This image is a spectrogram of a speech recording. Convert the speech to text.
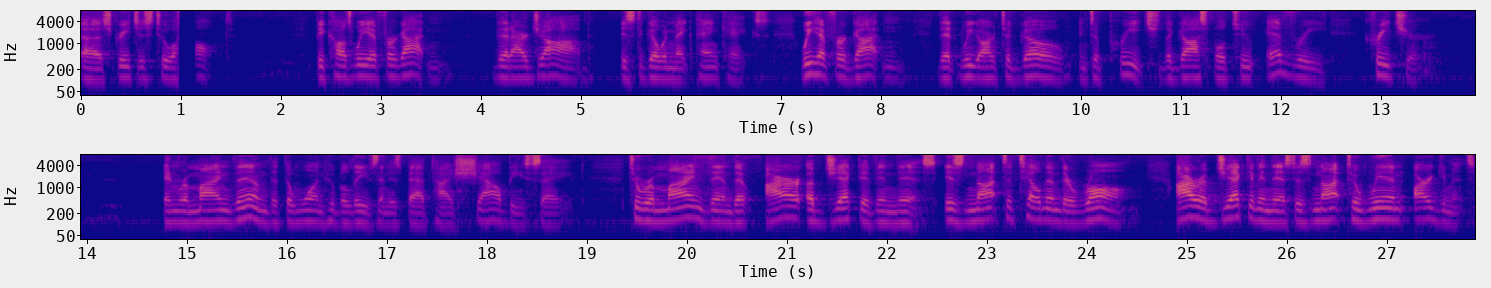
uh, screeches to a halt because we have forgotten that our job is to go and make pancakes. We have forgotten that we are to go and to preach the gospel to every creature and remind them that the one who believes and is baptized shall be saved. To remind them that our objective in this is not to tell them they're wrong. Our objective in this is not to win arguments.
